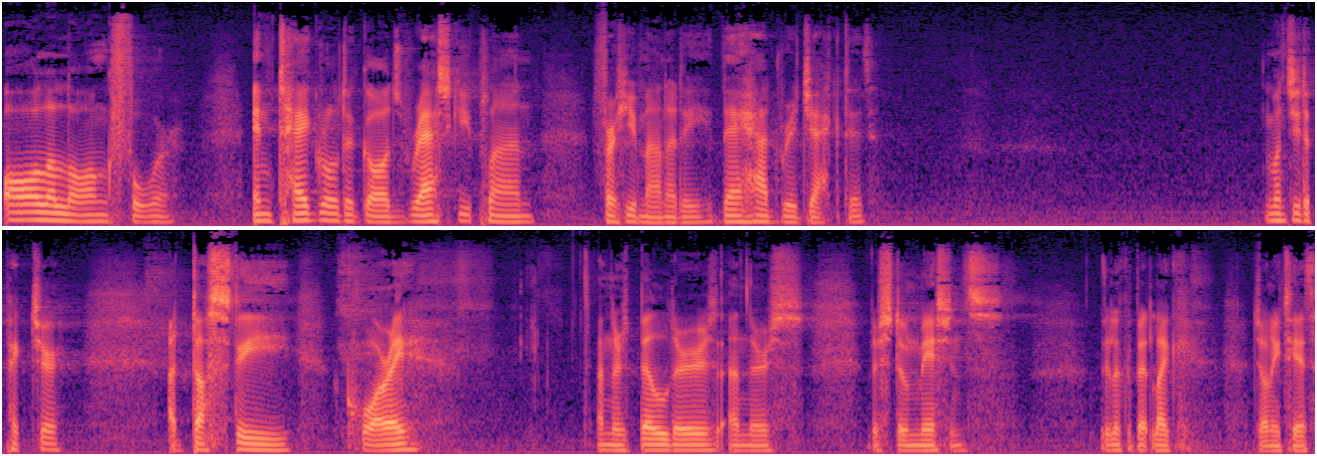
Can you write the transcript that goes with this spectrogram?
all along for, integral to God's rescue plan for humanity, they had rejected. I want you to picture a dusty quarry, and there's builders and there's there's stonemasons. They look a bit like Johnny Tate,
